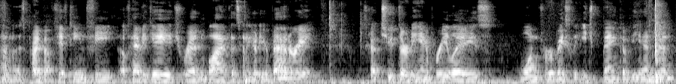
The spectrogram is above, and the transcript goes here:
I don't know, it's probably about 15 feet of heavy gauge red and black that's gonna go to your battery. It's got two 30 amp relays, one for basically each bank of the engine.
